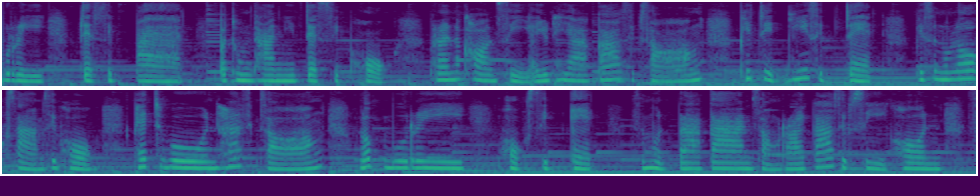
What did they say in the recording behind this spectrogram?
บุรี 78 ปทุมธานี 76 พระนครศรีอยุธยา 92 พิจิตร 27 พิษณุโลก 36 เพชรบูรณ์ 52 ลบบุรี 61 สมุทรปราการ 294 คน ส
